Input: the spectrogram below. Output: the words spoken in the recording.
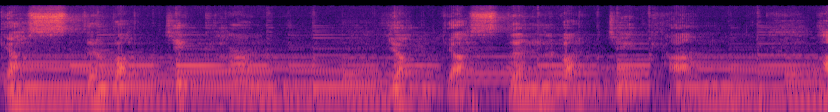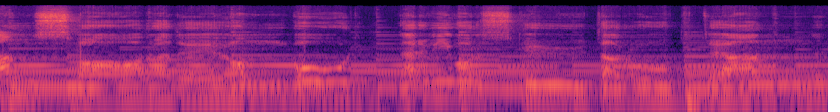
gasten vart gick han? Ja, gasten vart gick han? Han svarade ombord när vi vår skuta ropte an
